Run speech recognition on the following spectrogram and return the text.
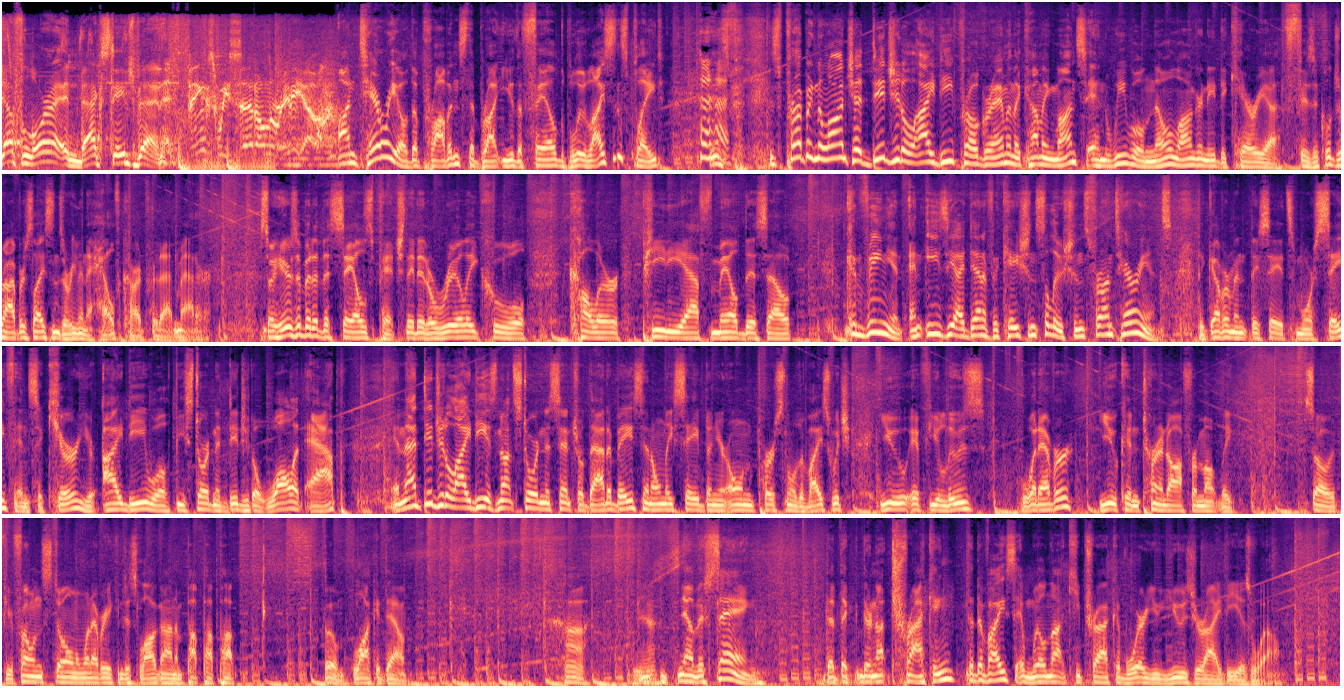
Jeff, Laura, and Backstage Ben. Things we said on the radio. Ontario, the province that brought you the failed blue license plate, is, is prepping to launch a digital ID program in the coming months, and we will no longer need to carry a physical driver's license or even a health card for that matter. So here's a bit of the sales pitch. They did a really cool color PDF, mailed this out. Convenient and easy identification solutions for Ontarians. The government, they say it's more safe and secure. Your ID will be stored in a digital wallet app. And that digital ID is not stored in a central database and only saved on your own personal device, which you, if you lose whatever, you can turn it off remotely. So if your phone's stolen, whatever, you can just log on and pop, pop, pop. Boom, lock it down. Huh. Yeah. Now they're saying that the, they're not tracking the device and will not keep track of where you use your ID as well.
